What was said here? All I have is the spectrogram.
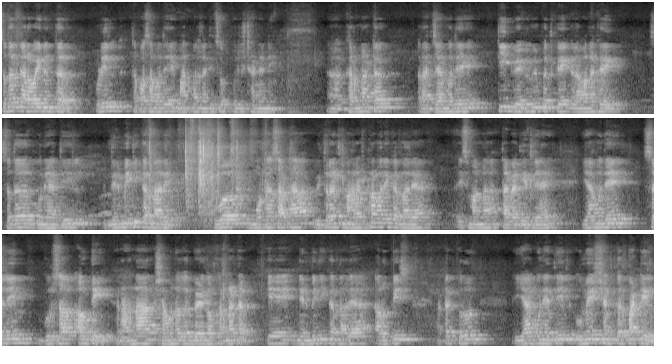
सदर कारवाईनंतर पुढील तपासामध्ये महात्मा गांधी चौक पोलीस ठाण्याने कर्नाटक राज्यामध्ये तीन वेगवेगळी पथके रवाना करीत सदर गुन्ह्यातील निर्मिती करणारे व मोठा साठा वितरण महाराष्ट्रामध्ये करणाऱ्या इस्मांना ताब्यात घेतले आहे. यामध्ये सलीम गुरुसाब आवटे राहणार शाहूनगर बेळगाव कर्नाटक हे निर्मिती करणाऱ्या आरोपीस अटक करून या गुन्ह्यातील उमेश शंकर पाटील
